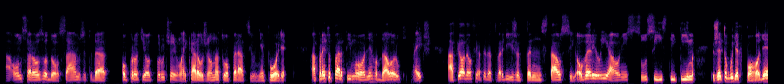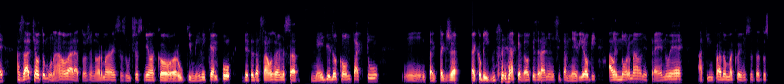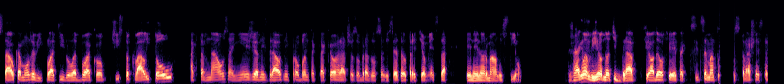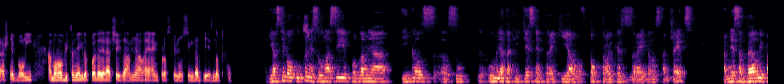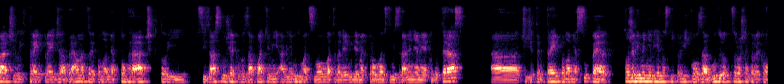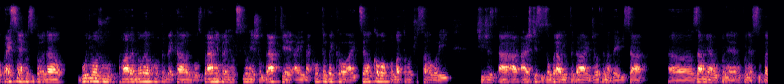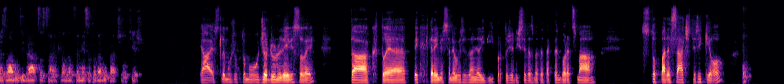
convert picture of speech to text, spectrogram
a on sa rozhodol sám, že teda oproti odporúčaniu lekárov, že on na tú operáciu nepôjde. A preto pár tímov od neho dalo ruky preč a Philadelphia teda tvrdí, že ten stav si overili a oni sú si istý tým, že to bude v pohode a zatiaľ tomu nahovára to, že normálne sa zúčastnil ako ruky minicampu, kde teda samozrejme sa nejde do kontaktu, mm, tak, takže akoby nejaké veľké zranenie si tam nevyrobí, ale normálne trénuje a tým pádom ako im sa táto stávka môže vyplatiť, lebo ako čisto kvalitou, ak tam naozaj nie je žiadny zdravotný problém, tak takého hráča zobrať z 83. miesta je nenormálny styl. Že ak mám vyhodnotiť draft Philadelphia, tak síce ma to strašne, strašne bolí a mohol by to niekto povedať radšej za mňa, ale ja im proste musím dať jednotku. Ja s tebou úplne súhlasím. Podľa mňa Eagles eh, sú u mňa taký tesne tretí alebo v top trojke z Ravens a Jets. A mne sa veľmi páčil ich trade pre AJ Browna, to je podľa mňa top hráč, ktorý si zaslúži ako zaplatený, ak nebudú mať smolu a teda nebude mať problém s tými zraneniami ako doteraz. A, čiže ten trade podľa mňa super to, že vymenili jedno z tých prvých kôl za budúcoročné prvé kolo, presne ako si povedal, buď môžu hľadať nového quarterbacka, alebo zbranie pre neho v silnejšom drafte, aj na quarterbackov, aj celkovo, podľa toho, čo sa hovorí. Čiže, a, a, a ešte si zobrali teda aj Jordana Davisa, Uh, za mňa úplne, úplne super zvládnutý draft zo strany Philadelphia, mne sa to veľmi páčilo tiež. Já, jestli můžu k tomu Jordanu Davisovi, tak to je pick, který mi se neuvěřitelně líbí, protože když si vezmete, tak ten borec má 154 kilo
